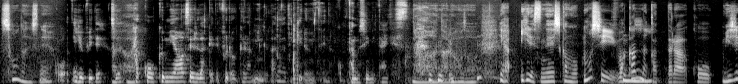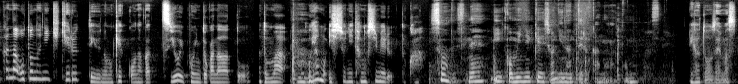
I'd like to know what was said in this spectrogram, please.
そうなんですね。こう指で箱を組み合わせるだけでプログラミングができるみたいなこう楽しいみたいです。あなるほど。いやいいですね。しかももし分かんなかったら、うん、こう身近な大人に聞けるっていうのも結構なんか強いポイントかなと。あとまあ、うん、親も一緒に楽しめるとか。そうですね。いいコミュニケーションになってるかなと思いますりがとうございます。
